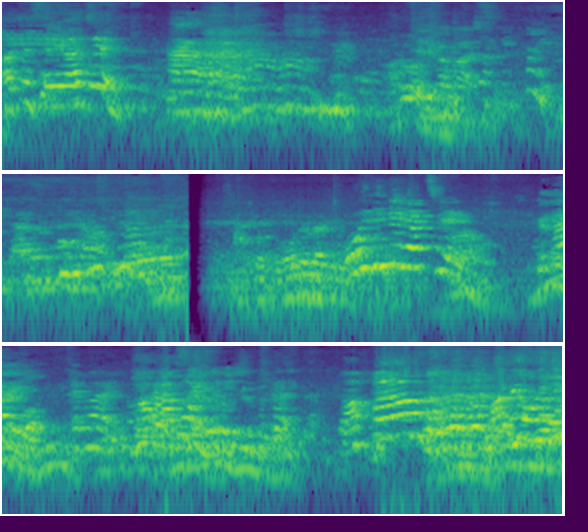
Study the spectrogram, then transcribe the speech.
আচ্ছা সেই আছে? ওইদিকে গেছে? ভাই এ ভাই পাপা আরে ওইদিকে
